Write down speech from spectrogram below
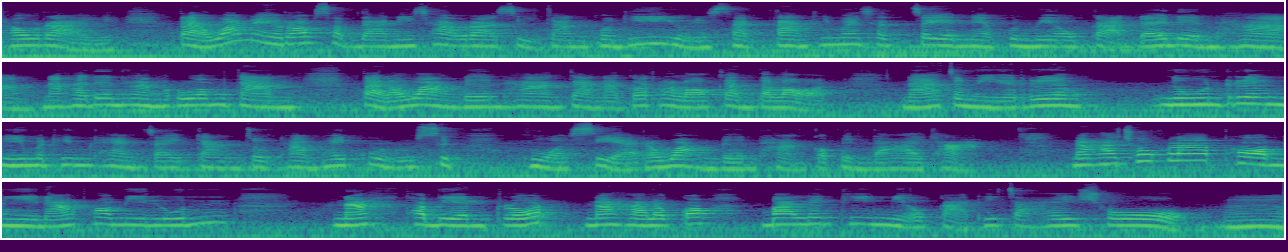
เท่าไหร่ แต่ว่าในรอบสัปดาห์นี้ชาวราศีกันคนที่อยู่ในสถานการณ์ที่ไม่ชัดเจนเนี่ยคุณมีโอกาสได้เดินทางนะคะ เดินทางร่วมกัน แต่ระหว่างเดินทางกันนะก็ทะเลาะกันตลอดนะจะมีเรื่อง นู้นเรื่องนี้มาทิมแทงใจกันจนทำให้คุณรู้สึกหัวเสียระหว่างเดินทางก็เป็นได้ค่ะนะคะ โชคลาภพอมีนะ พอมีลุ้นนะทะเบียนรถนะคะ แล้วก็บ้านเลขที่มีโอกาสที่จะให้โชคอืม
